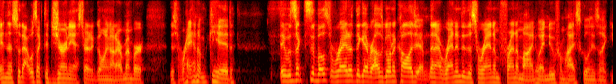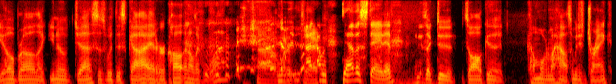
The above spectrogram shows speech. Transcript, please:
and then so that was like the journey I started going on. I remember this random kid. It was like the most random thing ever. I was going to college and then I ran into this random friend of mine who I knew from high school. And he's like, yo, bro, like, you know, Jess is with this guy at her call. And I was like, what? Oh, what. I, I was devastated. And he's like, dude, it's all good. Come over to my house. And we just drank.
